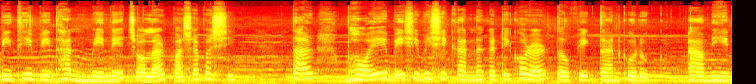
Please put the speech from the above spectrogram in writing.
বিধিবিধান মেনে চলার পাশাপাশি তার ভয়ে বেশি বেশি কান্নাকাটি করার তৌফিক দান করুক। আমিন।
